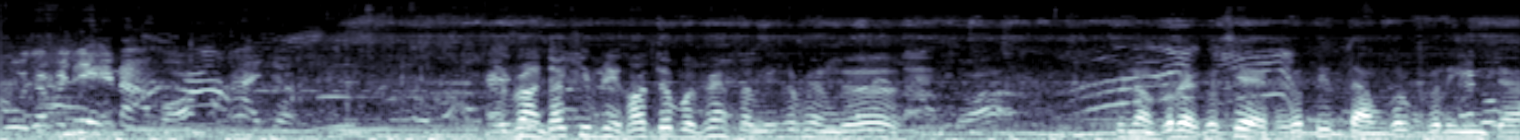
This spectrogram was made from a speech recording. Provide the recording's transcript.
กูจะไปยิงไอ้หนาบ่ไอ้บ้านเจ้าคลิปนี้เขาจะเปิดเพลงสามีกับเพลงเด้อพี่น้องก็ได้ก็แชร์เขาก็ติดตามก็กระดิ่งจ้า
